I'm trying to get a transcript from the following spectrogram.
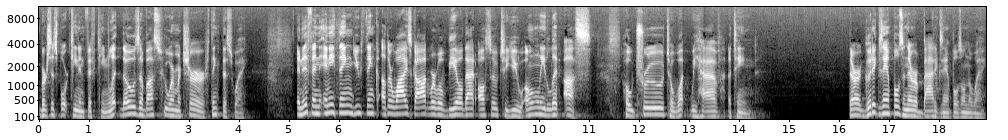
Verses 14 and 15. Let those of us who are mature think this way. And if in anything you think otherwise, God will reveal that also to you. Only let us hold true to what we have attained. There are good examples and there are bad examples on the way.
